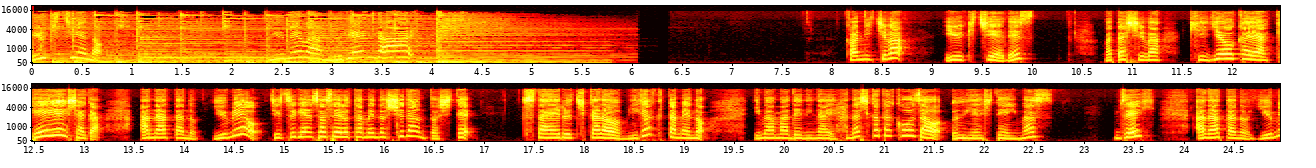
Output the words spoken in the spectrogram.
ゆうきちへの夢は無限大こんにちは、ゆうきちえです。私は起業家や経営者があなたの夢を実現させるための手段として伝える力を磨くための今までにない話し方講座を運営しています。ぜひ、あなたの夢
